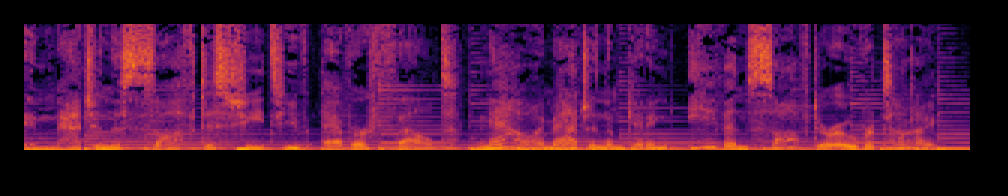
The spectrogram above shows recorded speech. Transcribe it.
Imagine the softest sheets you've ever felt. Now imagine them getting even softer over time.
